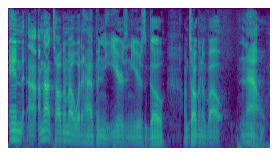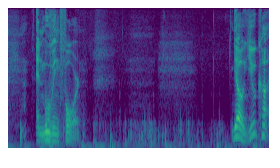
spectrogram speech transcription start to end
And I'm not talking about what happened years and years ago. I'm talking about now and moving forward. Yo, you UConn.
